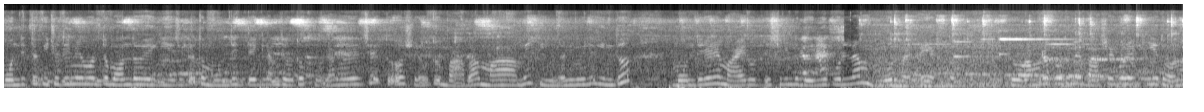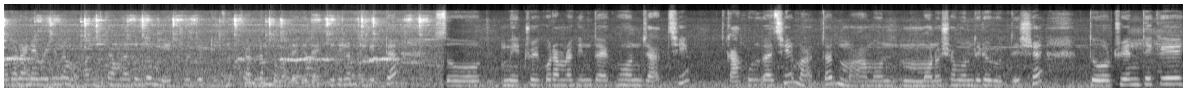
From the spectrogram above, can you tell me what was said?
মন্দির তো কিছুদিনের মধ্যে বন্ধ হয়ে গিয়েছিল, তো মন্দির দেখলাম যেহেতু খোলা হয়েছে, তো সেহেতু বাবা, মা, আমি তিনজনে মিলে কিন্তু মন্দিরের মায়ের উদ্দেশ্যে কিন্তু বেরিয়ে পড়লাম ভোরবেলায় একদম। তো আমরা প্রথমে বাসে করে গিয়ে ধর্মতলায় নেমেছিলাম, ওখান থেকে আমরা কিন্তু মেট্রোতে টিকিট কাটলাম, তোমাদেরকে দেখিয়ে দিলাম টিকিটটা। সো মেট্রোয় করে আমরা কিন্তু এখন যাচ্ছি কাকুর গাছের অর্থাৎ মা মন- মনসা মন্দিরের উদ্দেশ্যে। তো ট্রেন থেকে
